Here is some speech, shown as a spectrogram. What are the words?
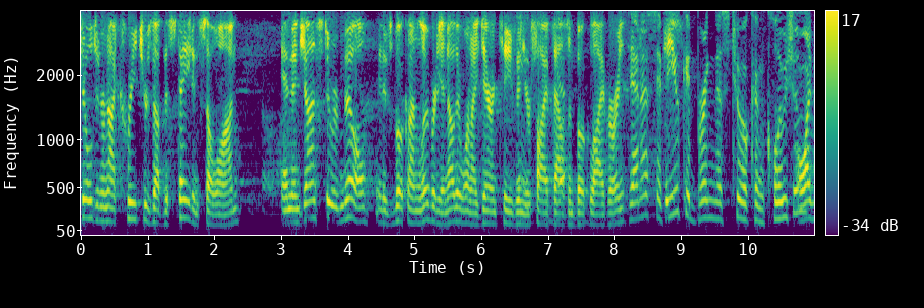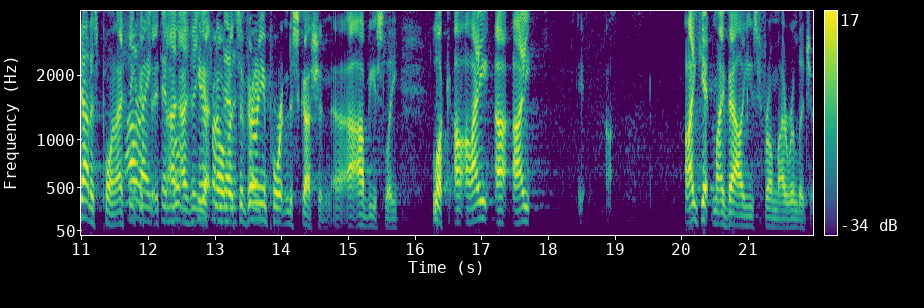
children are not creatures of the state and so on. And then John Stuart Mill, in his book on liberty, another one I guarantee is in your 5,000 book library. Dennis, if you could bring this to a conclusion. Oh, I got his point. I think All right, it's, it's then I, we'll I think hear yeah, from no, Dennis it's a very Prager. important discussion. Uh, obviously, look, I, I, I get my values from my religion.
